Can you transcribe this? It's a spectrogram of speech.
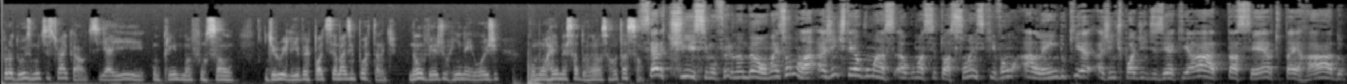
produz muitos strikeouts. E aí, cumprindo uma função de reliever, pode ser mais importante. Não vejo o Heaney hoje como um arremessador na nossa rotação. Certíssimo, Fernandão. Mas vamos lá, a gente tem algumas, algumas situações que vão além do que a gente pode dizer aqui, ah, tá certo, tá errado.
